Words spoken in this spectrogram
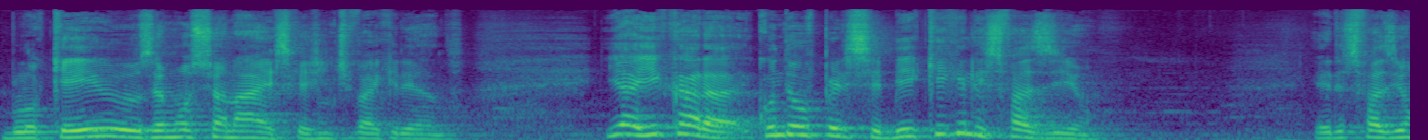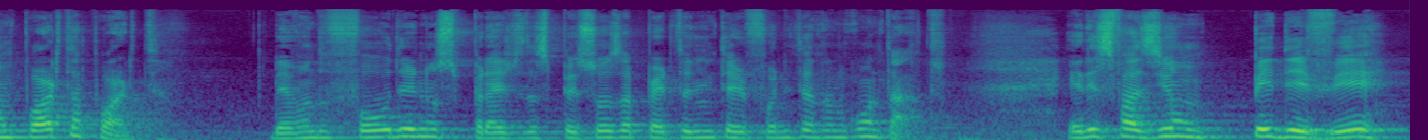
bloqueios emocionais que a gente vai criando. E aí, cara, quando eu percebi, o que, que eles faziam? Eles faziam porta a porta, levando folder nos prédios das pessoas, apertando o interfone e tentando contato. Eles faziam PDV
